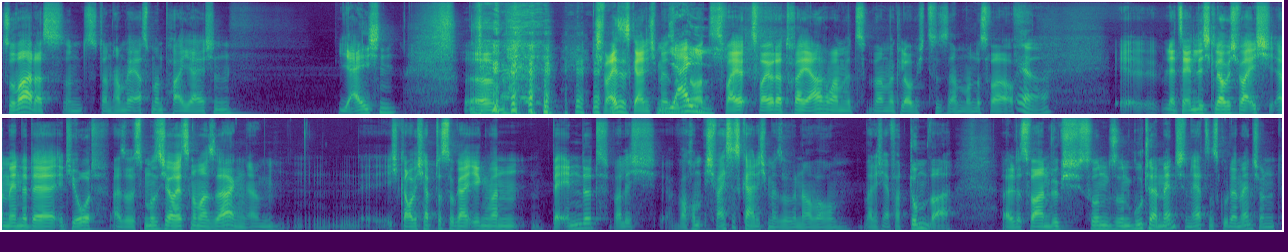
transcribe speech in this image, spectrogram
so war das. Und dann haben wir erstmal ein paar Jährchen Jährchen. ähm, ich weiß es gar nicht mehr so genau. Zwei, zwei oder drei Jahre waren wir, waren wir glaube ich, zusammen und das war auch. Ja. äh, letztendlich, glaube ich, war ich am Ende der Idiot. Also das muss ich auch jetzt nochmal sagen. Ähm, ich glaube, ich habe das sogar irgendwann beendet, weil ich, warum, ich weiß es gar nicht mehr so genau, warum, weil ich einfach dumm war. Weil das war ein wirklich so ein, so ein guter Mensch, ein herzensguter Mensch. Und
